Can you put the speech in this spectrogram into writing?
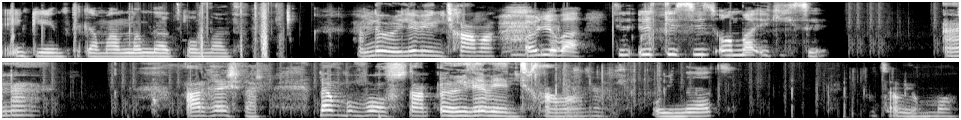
İlk intikam almam lazım ondan. Hem de öyle bir intikama. Ölüyor bak. Siz üç kişisiniz onlar iki kişi. Ana. Arkadaşlar ben bu Wolf'tan öyle bir intikam alacağım. Oyundan at. Atamıyorum mu?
